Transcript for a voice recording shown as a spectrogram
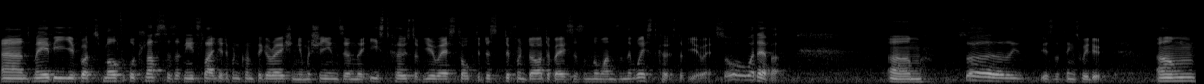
and maybe you've got multiple clusters that need slightly different configuration. Your machines in the east coast of US talk to just different databases than the ones in the west coast of US, or whatever. Um, so these are the things we do. Um,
